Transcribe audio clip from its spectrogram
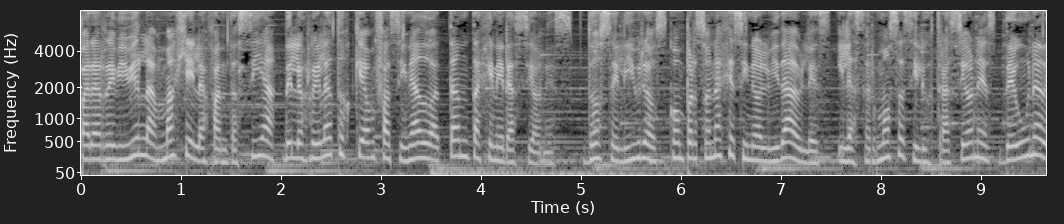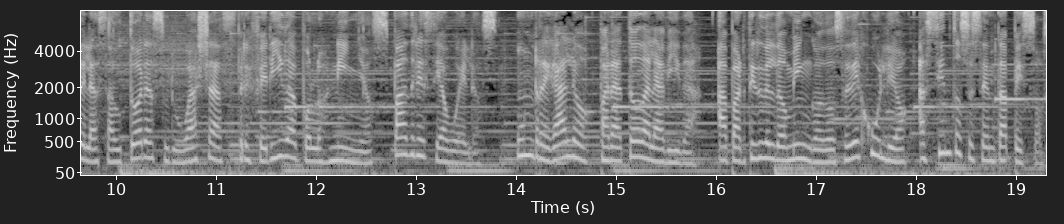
Para revivir la magia y la fantasía de los relatos que han fascinado a tantas generaciones. 12 libros con personajes inolvidables y las hermosas ilustraciones de una de las autoras uruguayas preferida por los niños, padres y abuelos. Un regalo para toda la vida. A partir del domingo 12 de julio a 160 pesos.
